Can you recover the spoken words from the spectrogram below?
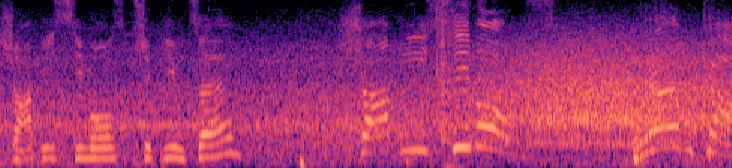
Xavi Simons przy piłce. Xavi Simons! Bramka!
